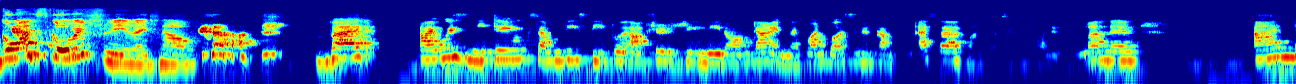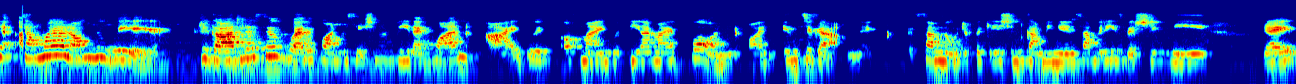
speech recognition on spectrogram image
Goa is COVID free right now. but I was meeting some of these people after a really long time. Like one person had come from SF, one person from London. And somewhere along the way, regardless of where the conversation would be, like one I would of mine would be on my phone on Instagram, like some notification coming in, somebody's wishing me, right?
